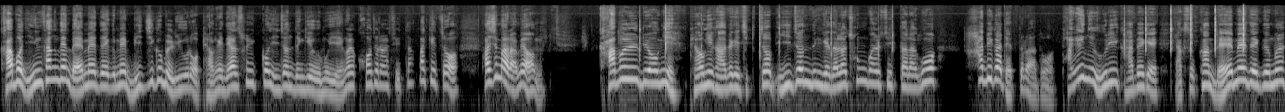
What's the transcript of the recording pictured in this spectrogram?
갑은 인상된 매매 대금의 미지급을 이유로 병에 대한 소유권 이전 등기 의무 이행을 거절할 수 있다. 맞겠죠? 다시 말하면 갑을 병이 병이 갑에게 직접 이전 등기해달라 청구할 수 있다라고 합의가 됐더라도 당연히 을이 갑에게 약속한 매매 대금을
